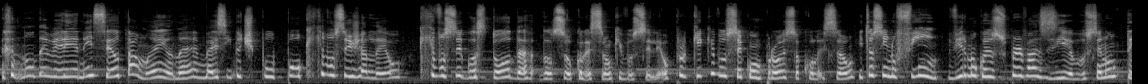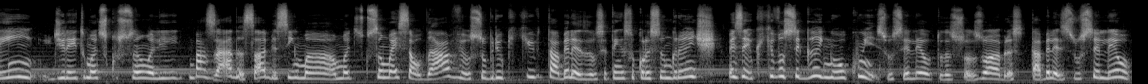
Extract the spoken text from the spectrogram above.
não deveria nem ser o tamanho, né? Mas sim do tipo, pô, o que, que você já leu? O que, que você gostou da, da sua coleção que você leu? Por que, que você comprou essa coleção? Então, assim, no fim, vira uma coisa super vazia. Você não tem direito a uma discussão ali embasada, sabe? Assim, uma, uma discussão mais saudável sobre o que, que. Tá, beleza, você tem essa coleção grande, mas aí, o que, que você ganhou com isso? Você leu todas as suas obras? Tá, beleza. Se você leu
